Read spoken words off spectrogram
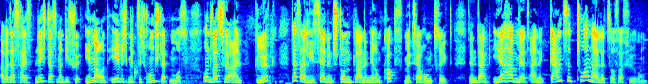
aber das heißt nicht, dass man die für immer und ewig mit sich rumschleppen muss. Und was für ein Glück, dass Alicia den Stundenplan in ihrem Kopf mit herumträgt, denn dank ihr haben wir jetzt eine ganze Turnhalle zur Verfügung.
